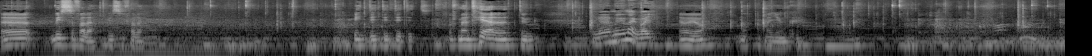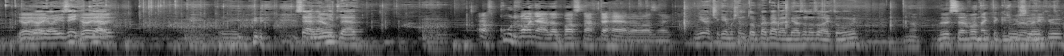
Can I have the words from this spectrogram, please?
Ö, visszafele, visszafele. Itt, itt, itt, itt, itt. Most mentél előttünk. Ö, Meg, meg vagy? Jó, jó. Na, megyünk. Jaj, Jaj, jaj, jaj, ez jaj, jaj. Szellem. Hitler. A kurva anyádat basznád teherre, az meg. Jó, csak én most nem tudok be bemenni azon az ajtón. Na, lőszer van nektek is Kulcs bőven itt. nélkül.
